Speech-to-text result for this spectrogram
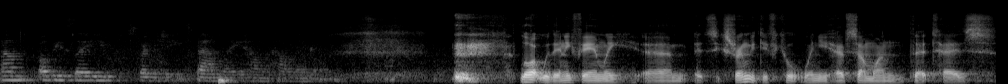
Um, obviously, you've spoken to his family, how, how are they going? Like with any family, um, it's extremely difficult when you have someone that has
